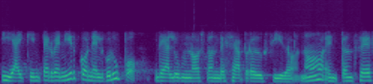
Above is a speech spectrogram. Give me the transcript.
y hay que intervenir con el grupo de alumnos donde se ha producido, ¿no? Entonces,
